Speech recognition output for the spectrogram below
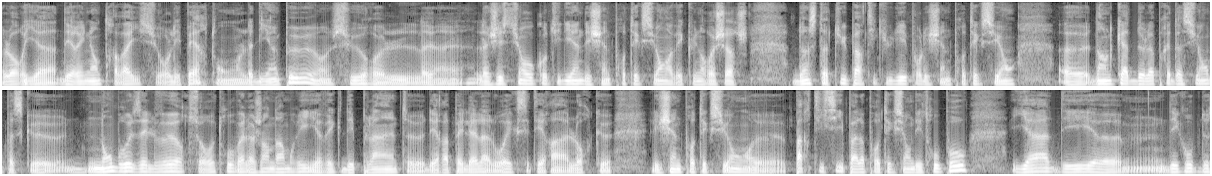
Alors il y a des réunions de travail sur les pertes, on l'a dit un peu, hein, sur la, gestion au quotidien des chiens de protection avec une recherche d'un statut particulier pour les chiens de protection euh, dans le cadre de la prédation, parce que nombreux éleveurs se retrouvent à la gendarmerie avec des plaintes, euh, des rappels à la loi, etc. Alors que les chiens de protection euh, participent à la protection des troupeaux. Il y a des, des groupes de,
